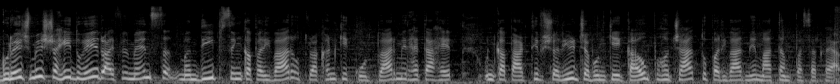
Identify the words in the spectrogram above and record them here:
गुरेज में शहीद हुए राइफलमैन मनदीप सिंह का परिवार उत्तराखंड के कोटद्वार में रहता है। उनका पार्थिव शरीर जब उनके गाँव पहुँचा तो परिवार में मातम पसर गया।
